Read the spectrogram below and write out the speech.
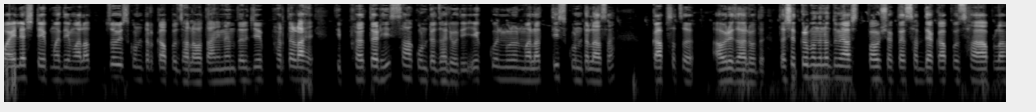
पहिल्या स्टेपमध्ये मला चोवीस क्विंटल कापूस झाला होता आणि नंतर जे फरतड आहे ती फरतड ही सहा क्विंटल झाली होती. एकूण मिळून मला तीस क्विंटल असा कापसाचं आवरेज आलं होतं. तर शेतकरी बंधूंनो तुम्ही आज पाहू शकता सध्या कापूस हा आपला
